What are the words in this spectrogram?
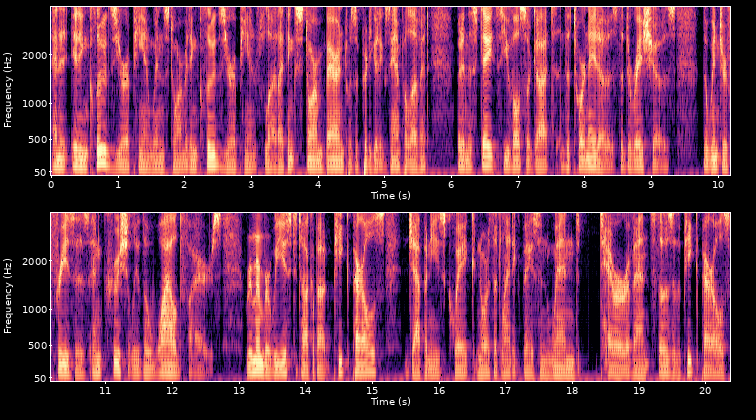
And it, it, includes European windstorm, it includes European flood. I think Storm Bernd was a pretty good example of it. But in the States, you've also got the tornadoes, the derechos, the winter freezes, and crucially, the wildfires. Remember, we used to talk about peak perils Japanese quake, North Atlantic basin wind, terror events. Those are the peak perils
